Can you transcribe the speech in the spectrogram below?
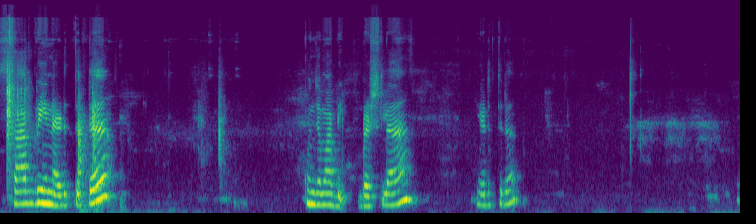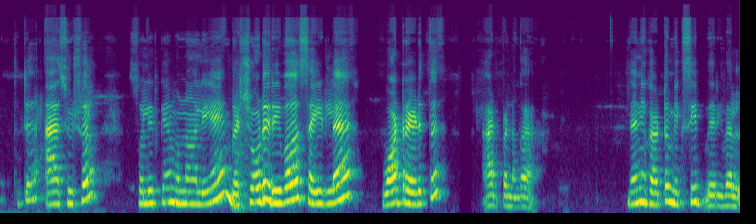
சாப் க்ரீன் எடுத்துட்டு கொஞ்சமாக அப்படி ப்ரஷில் எடுத்துட்டு எடுத்துட்டு ஆஸ் யூஷுவல் சொல்லியிருக்கேன் முன்னாலேயே ப்ரஷ்ஷோடு ரிவர்ஸ் சைடில் வாட்டரை எடுத்து ஆட் பண்ணுங்க. Then you have to mix it very well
